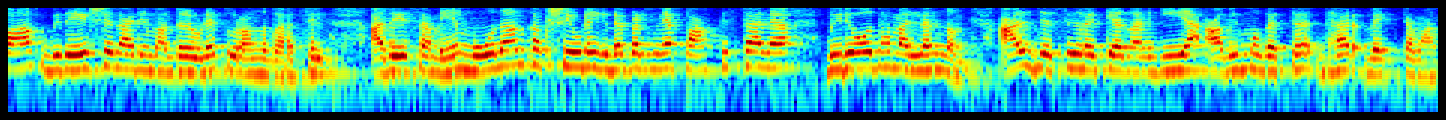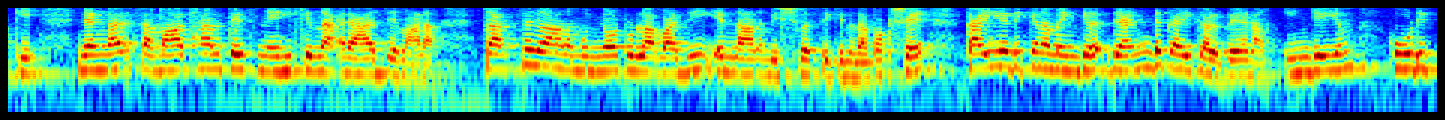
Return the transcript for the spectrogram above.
പാക് വിദേശകാര്യ മന്ത്രിയുടെ തുറന്നു പറച്ചിൽ. അതേസമയം മൂന്നാം കക്ഷിയുടെ ഇടപെടലിന് പാകിസ്ഥാന് വിരോധമല്ലെന്നും അൽ ജസീറയ്ക്ക് നൽകിയ അഭിമുഖത്ത് ധർ വ്യക്തമാക്കി. ഞങ്ങൾ സമാധാനത്തെ സ്നേഹിക്കുന്ന രാജ്യമാണ്. ചർച്ചകളാണ് മുന്നോട്ടുള്ള വഴി എന്നാണ് വിശ്വസിക്കുന്നത്. പക്ഷേ കൈയടിക്കണമെങ്കിൽ രണ്ട് കൈകൾ വേണം. ഇന്ത്യയും കൂടി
